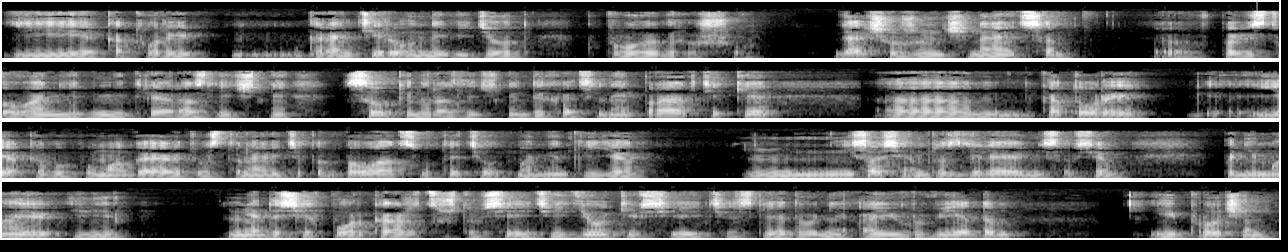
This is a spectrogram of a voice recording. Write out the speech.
и который гарантированно ведет к проигрышу. Дальше уже начинаются э, в повествовании Дмитрия различные ссылки на различные дыхательные практики, э, которые якобы помогают восстановить этот баланс. Вот эти вот моменты я не совсем разделяю, не совсем понимаю и мне до сих пор кажется, что все эти йоги, все эти исследования аюрведом и прочим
